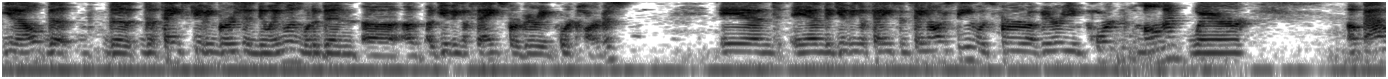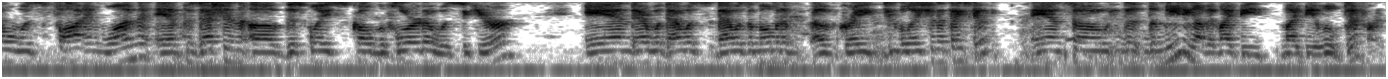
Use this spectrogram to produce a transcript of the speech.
you know, the the the Thanksgiving version in New England would have been uh, a, a giving of thanks for a very important harvest and and the giving of thanks in St. Augustine was for a very important moment where a battle was fought and won, and possession of this place called La Florida was secure. And there, was that was that was a moment of, of great jubilation and thanksgiving. And so the, the meaning of it might be might be a little different.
